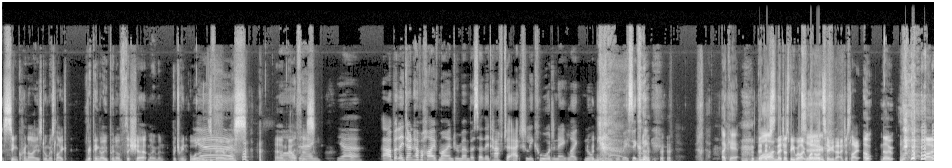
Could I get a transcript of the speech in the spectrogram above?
synchronized, almost like ripping open of the shirt moment between all of these various um, oh, alphas? dang. Yeah. Ah, but they don't have a hive mind, remember, so they'd have to actually coordinate like normal people, basically. okay. There'd One, just, there'd just be like one or two. two that are just like, oh no, I,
